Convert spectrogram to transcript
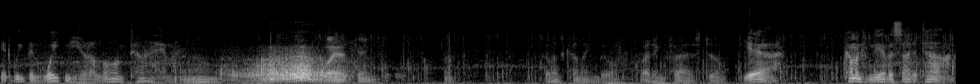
Yet we've been waiting here a long time. Oh. Quiet, King. Huh. Someone's coming, Bill. Riding fast, too. Yeah, coming from the other side of town.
